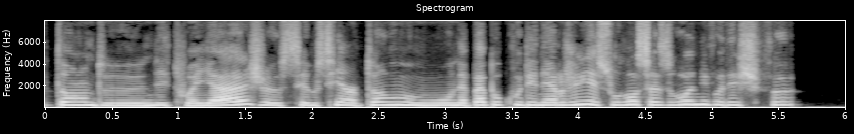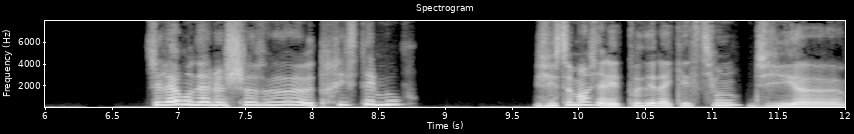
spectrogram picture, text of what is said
temps de nettoyage, c'est aussi un temps où on n'a pas beaucoup d'énergie et souvent ça se voit au niveau des cheveux. C'est là où on a le cheveu euh, triste et mou. Justement, j'allais te poser la question du, euh,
